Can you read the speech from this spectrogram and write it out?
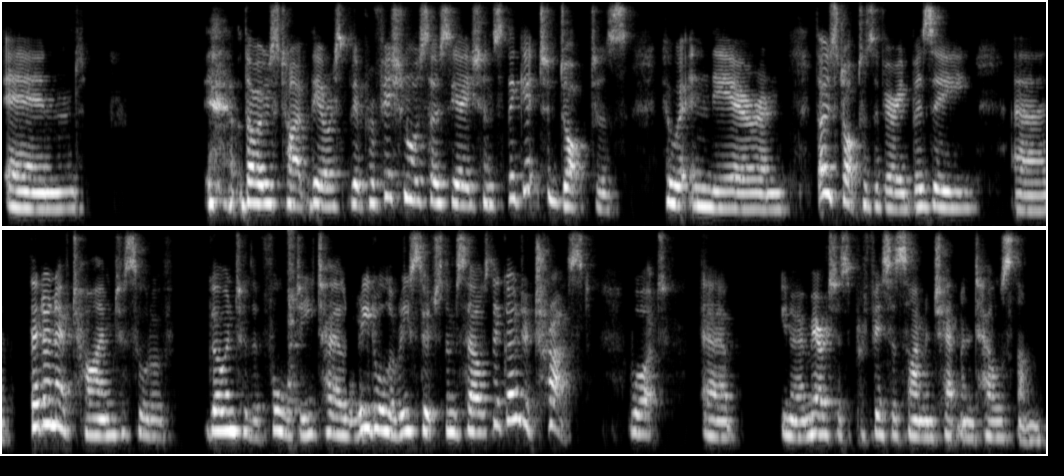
and those type there are professional associations. They get to doctors who are in there, and those doctors are very busy. Uh, they don't have time to sort of go into the full detail, read all the research themselves. They're going to trust what uh, you know, Emeritus Professor Simon Chapman tells them.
